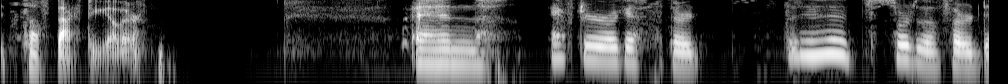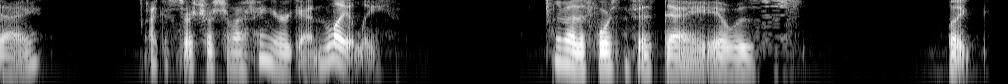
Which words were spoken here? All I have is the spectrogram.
itself back together. And after, I guess, the third, eh, sort of the third day, I could start stretching my finger again, lightly. And by the fourth and fifth day, it was like,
